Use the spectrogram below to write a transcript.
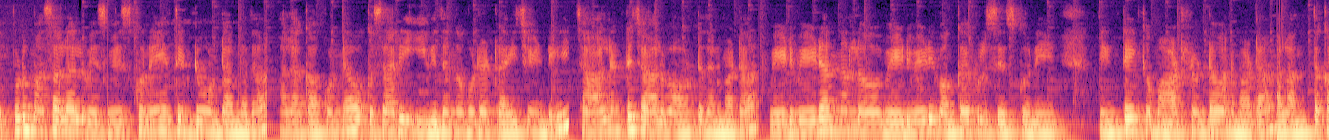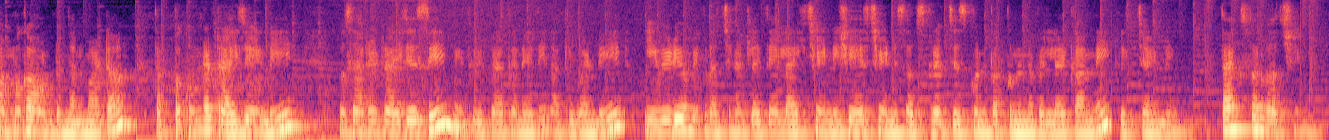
ఎప్పుడు మసాలాలు వేసి వేసుకుని తింటూ ఉంటాం కదా. అలా కాకుండా ఒకసారి ఈ విధంగా కూడా ట్రై చేయండి. చాలా అంటే చాలా బాగుంటుంది అనమాట వేడి వేడి అన్నంలో వేడి వేడి వంకాయ పులుసు వేసుకొని తింటే ఇంకా మాటలు ఉండవు అనమాట అలా అంత కమ్మగా ఉంటుంది అనమాట తప్పకుండా ట్రై చేయండి. ఒకసారి ట్రై చేసి మీ ఫీడ్బ్యాక్ అనేది నాకు ఇవ్వండి. ఈ వీడియో మీకు నచ్చినట్లయితే లైక్ చేయండి షేర్ చేయండి సబ్స్క్రైబ్ చేసుకుని పక్కనున్న బెల్ ఐకాన్ని క్లిక్ చేయండి. Thanks for watching.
